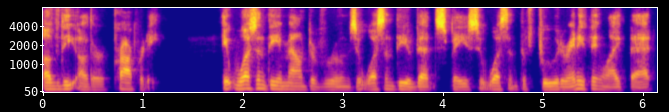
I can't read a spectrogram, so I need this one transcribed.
of the other property. It wasn't the amount of rooms, it wasn't the event space, it wasn't the food or anything like that.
